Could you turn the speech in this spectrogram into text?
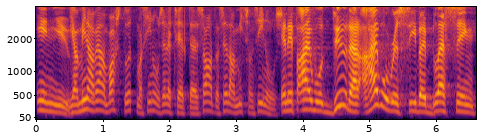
in you. ja mina pean vastu võtma sinu selleks, et saada seda, mis on sinus. And if I will do that, I will receive a blessing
